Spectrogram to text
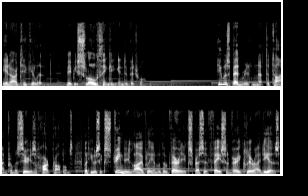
inarticulate, maybe slow thinking individual. He was bedridden at the time from a series of heart problems, but he was extremely lively and with a very expressive face and very clear ideas.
